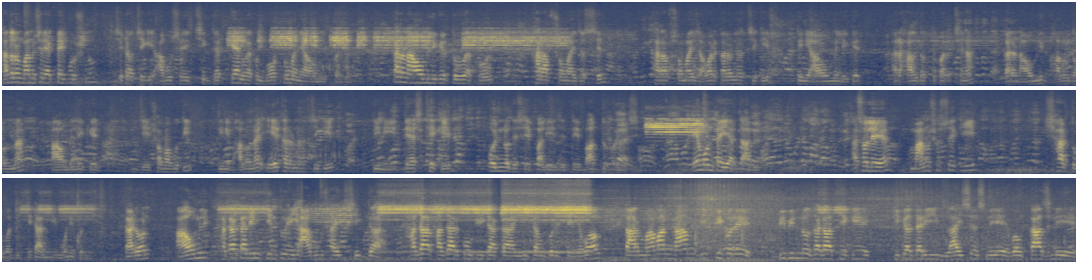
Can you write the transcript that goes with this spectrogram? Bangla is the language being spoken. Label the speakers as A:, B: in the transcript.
A: সাধারণ মানুষের একটাই প্রশ্ন, সেটা হচ্ছে কি আবু সাইদ শিকদার কেন এখন বর্তমানে আওয়ামী লীগ করবে কারণ আওয়ামী লীগের তো এখন খারাপ সময় যাচ্ছেন খারাপ সময় যাওয়ার কারণে হচ্ছে কি, তিনি আওয়ামী লীগের আর হাল ধরতে পারছে না। কারণ আওয়ামী লীগ ভালো দল না, আওয়ামী লীগের যে সভাপতি তিনি ভালো না। এর কারণে হচ্ছে কি, তিনি দেশ থেকে অন্য দেশে পালিয়ে যেতে বাধ্য হয়ে আছে এমনটাই আর দাবি। আসলে মানুষ হচ্ছে কি স্বার্থবাদী যেটা আমি মনে করি। কারণ আওয়ামী লীগ থাকাকালীন কিন্তু এই আবু সাইদ শিকদার হাজার হাজার কোটি টাকা ইনকাম করেছে এবং তার মামার নাম বিক্রি করে বিভিন্ন জায়গা থেকে ঠিকাদারি লাইসেন্স নিয়ে এবং কাজ নিয়ে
